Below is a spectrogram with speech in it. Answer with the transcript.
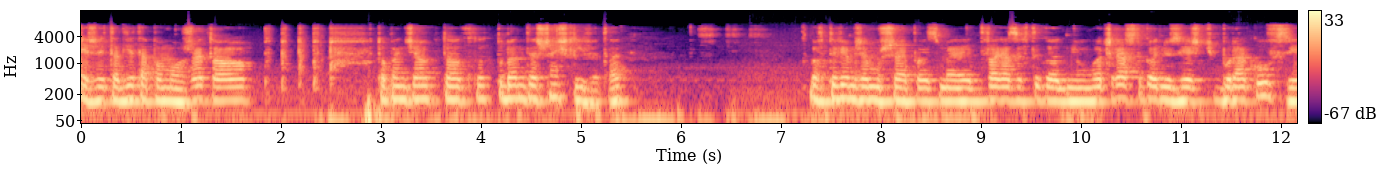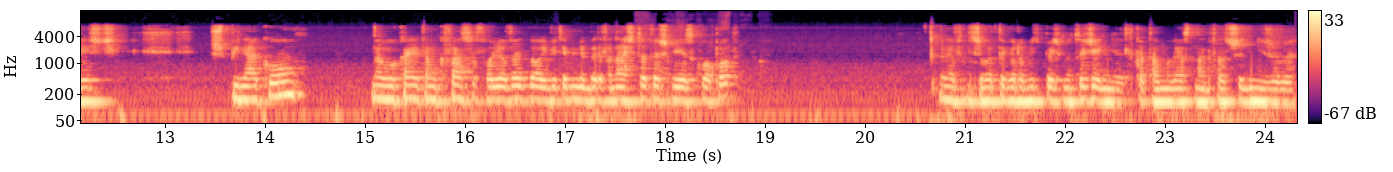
Jeżeli ta dieta pomoże, to to będzie, to, to, to będę szczęśliwy, tak? Bo wtedy wiem, że muszę powiedzmy dwa razy w tygodniu, czy raz w tygodniu zjeść buraków, zjeść szpinaku, nałukanie tam kwasu foliowego i witaminy B12 to też nie jest kłopot. Ale nie trzeba tego robić powiedzmy codziennie, tylko tam raz na 2-3 dni, żeby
